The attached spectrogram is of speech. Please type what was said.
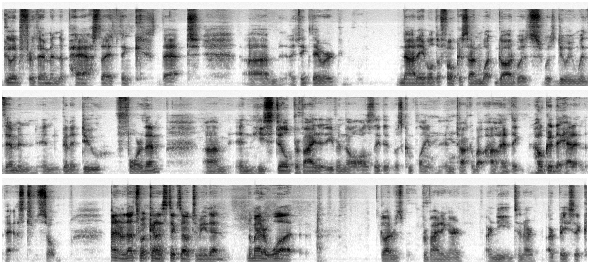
good for them in the past. I think that um, I think they were not able to focus on what God was was doing with them and and going to do for them. Um, and he still provided, even though all they did was complain and talk about how had they how good they had it in the past. So I don't know. That's what kind of sticks out to me. That no matter what, God was providing our our needs and our our basic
